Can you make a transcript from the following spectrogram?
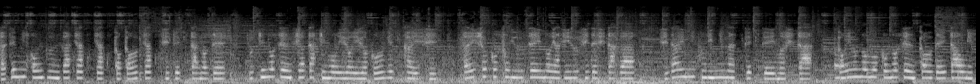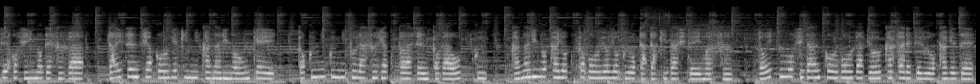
さて日本軍が着々と到着してきたので、うちの戦車たちもいよいよ攻撃開始。最初こそ優勢の矢印でしたが、次第に不利になってきていました。というのもこの戦闘データを見てほしいのですが、対戦車攻撃にかなりの恩恵、特に国プラス100%が大きく、かなりの火力と防御力を叩き出しています。ドイツも師団攻防が強化されてるおかげで、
